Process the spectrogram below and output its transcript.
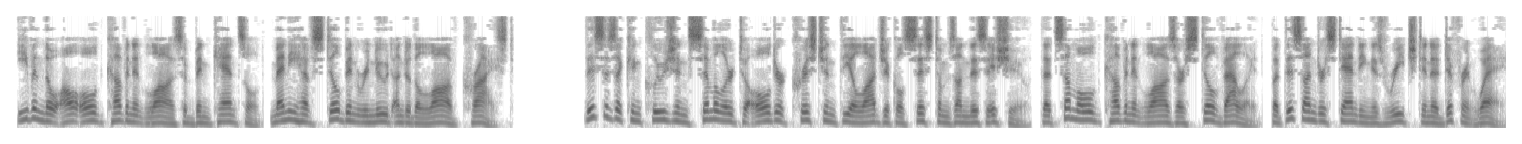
even though all Old Covenant laws have been cancelled, many have still been renewed under the law of Christ. This is a conclusion similar to older Christian theological systems on this issue, that some Old Covenant laws are still valid, but this understanding is reached in a different way.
